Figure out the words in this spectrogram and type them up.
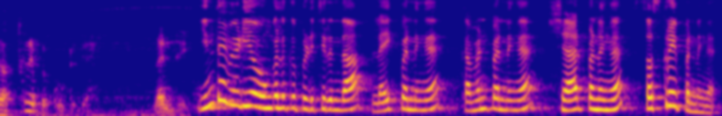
சப்ஸ்கிரைப்பை கூட்டுங்க. நன்றி. இந்த வீடியோ உங்களுக்கு பிடிச்சிருந்தா லைக் பண்ணுங்கள் கமெண்ட் பண்ணுங்கள் ஷேர் பண்ணுங்கள் சப்ஸ்கிரைப் பண்ணுங்கள்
